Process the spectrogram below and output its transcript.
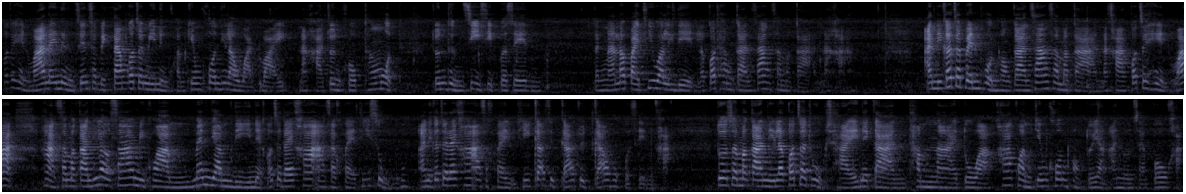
ก็จะเห็นว่าใน 1 เส้นสเปกตรัมก็จะมี 1 ความเข้มข้นที่เราวัดไว้นะคะ จนครบทั้งหมดจนถึง 40%ดังนั้นเราไปที่ validate แล้วก็ทำการสร้างสมการนะคะ อันนี้ก็จะเป็นผลของการสร้างสมการนะคะ ก็จะเห็นว่า หากสมการที่เราสร้างมีความแม่นยำดีเนี่ยก็จะได้ค่า R square ที่สูง อันนี้ก็จะได้ค่า r สแควร์อยู่ที่ 99.96%ค่ะ ตัวสมการนี้แล้วก็จะถูกใช้ในการทำนายตัวค่าความเข้มข้นของตัวอย่าง unknown sample ค่ะ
